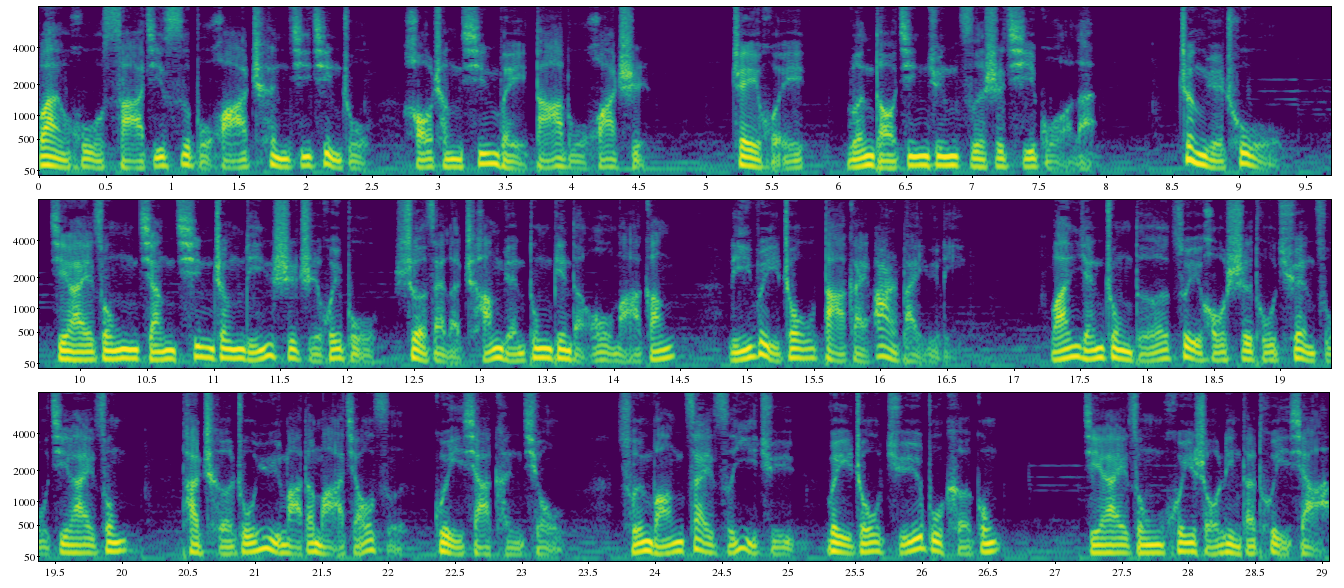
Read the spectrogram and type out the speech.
万户撒吉斯卜华趁机进驻，号称新卫达鲁花赤。这回轮到金军自食其果了。正月初五，金哀宗将亲征临时指挥部设在了长垣东边的欧麻岗，离魏州大概二百余里。完颜仲德最后试图劝阻金哀宗，他扯住御马的马脚子，跪下恳求：“存亡在此一举，魏州绝不可攻。”金哀宗挥手令他退下，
